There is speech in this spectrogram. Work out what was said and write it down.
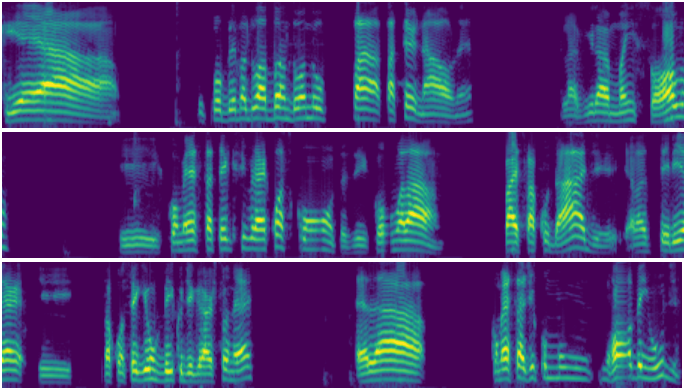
que é a, o problema do abandono pa- paternal, né? Ela vira mãe solo e começa a ter que se virar com as contas. E como ela faz faculdade, ela teria e só conseguiu um bico de garçonete, ela começa a agir como um Robin Hood,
